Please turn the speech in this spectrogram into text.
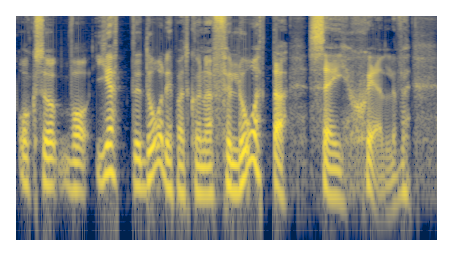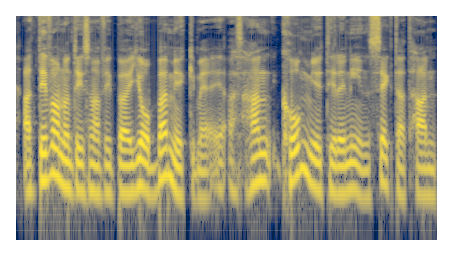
också var jättedålig på att kunna förlåta sig själv. Att det var någonting som han fick börja jobba mycket med. Alltså han kom ju till en insikt att han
